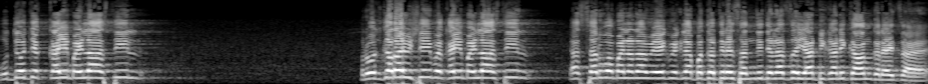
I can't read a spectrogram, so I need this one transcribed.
उद्योजक काही महिला असतील रोजगाराविषयी काही महिला असतील या सर्व महिलांना वेगवेगळ्या पद्धतीने संधी देण्याचं या ठिकाणी काम करायचं आहे.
